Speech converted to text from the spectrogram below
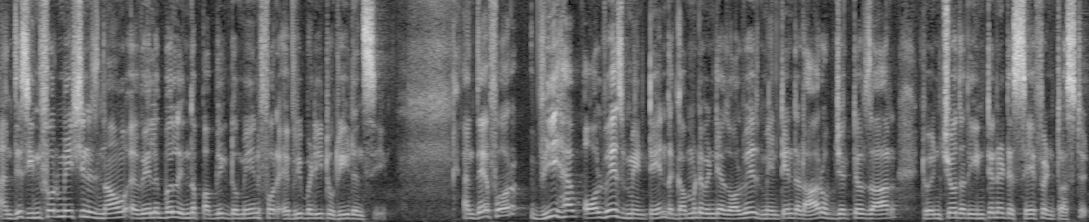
and this information is now available in the public domain for everybody to read and see. And therefore, we have always maintained, the government of India has always maintained that our objectives are to ensure that the internet is safe and trusted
